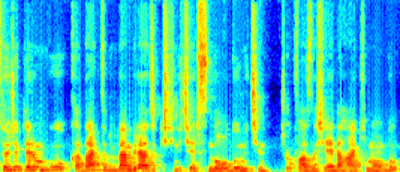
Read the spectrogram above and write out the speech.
söyleyeceklerim bu kadar. Tabii ben birazcık işin içerisinde olduğum için çok fazla şeye de hakim oldum.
